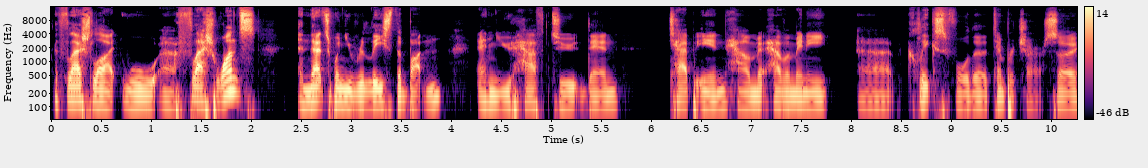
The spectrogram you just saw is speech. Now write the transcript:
the flashlight will uh, flash once, and that's when you release the button, and you have to then tap in how however many uh, clicks for the temperature. So,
